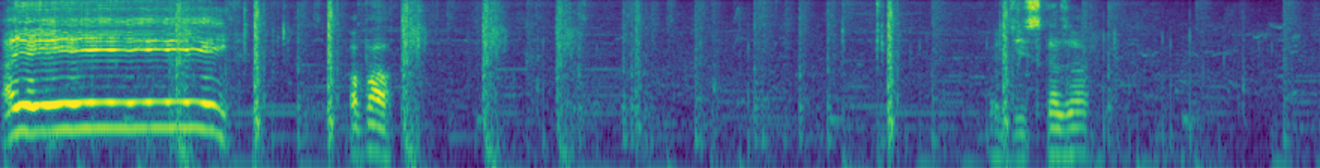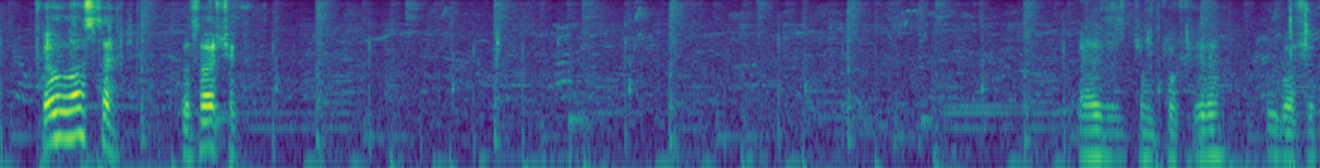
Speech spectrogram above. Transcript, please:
Ай-яй-яй-яй-яй-яй-яй-яй. Попал. Уйди, сказал. У вас-то, красавчик? Этот ну, пофиг, да? Ну, пофиг.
